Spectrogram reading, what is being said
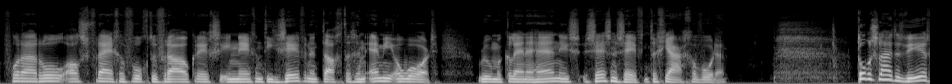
Voor haar rol als vrijgevochten vrouw kreeg ze in 1987 een Emmy Award. Rue McClanahan is 76 jaar geworden. Tot besluit het weer.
